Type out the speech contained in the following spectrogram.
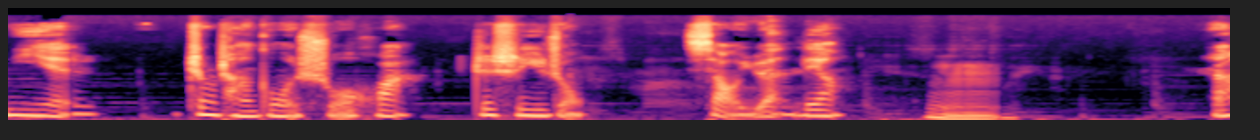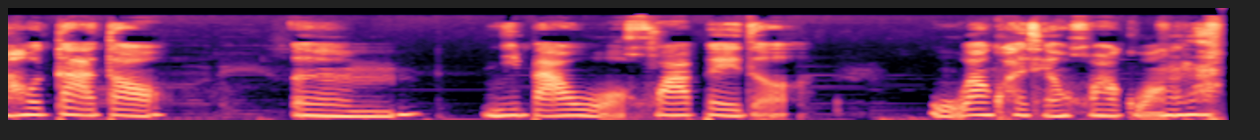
你也正常跟我说话，这是一种小原谅。嗯然后大到，嗯，你把我花呗的五万块钱花光了，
